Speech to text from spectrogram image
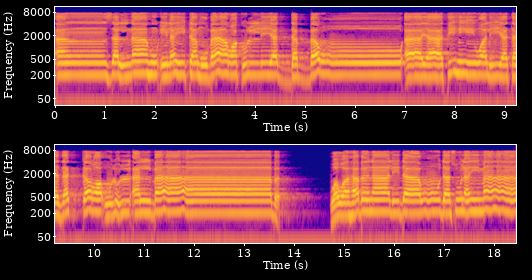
أنزلناه إليك مبارك ليدبروا آياته وليتذكر أولو الألباب ووهبنا لداود سليمان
